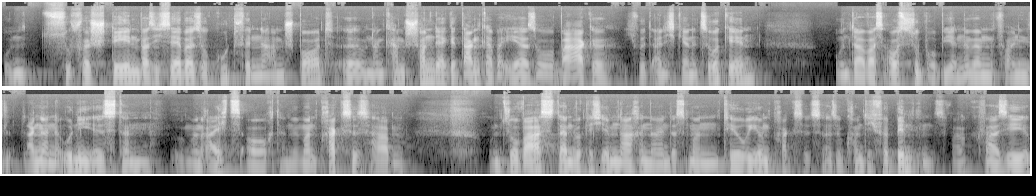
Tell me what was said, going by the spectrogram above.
und zu verstehen, was ich selber so gut finde am Sport. Äh, und dann kam schon der Gedanke, aber eher so vage, ich würde eigentlich gerne zurückgehen und da was auszuprobieren. Ne? Wenn man vor allen Dingen lange an der Uni ist, dann irgendwann reicht es auch, dann will man Praxis haben. Und so war es dann wirklich im Nachhinein, dass man Theorie und Praxis, also konnte ich verbinden. Es war quasi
